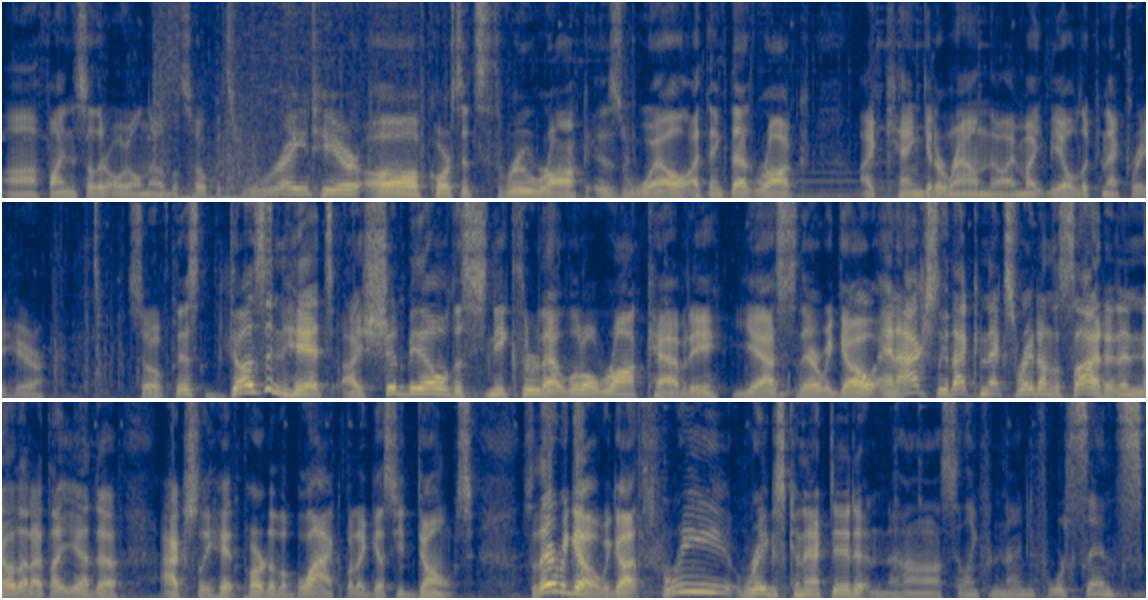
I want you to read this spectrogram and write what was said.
Uh, find this other oil node. Let's hope it's right here. Oh, of course it's through rock as well. I think that rock I can get around, though. I might be able to connect right here. So if this doesn't hit, I should be able to sneak through that little rock cavity. Yes, there we go. And actually, that connects right on the side. I didn't know that. I thought you had to actually hit part of the black, but I guess you don't. So there we go. We got three rigs connected, and, uh, selling for 94 cents.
